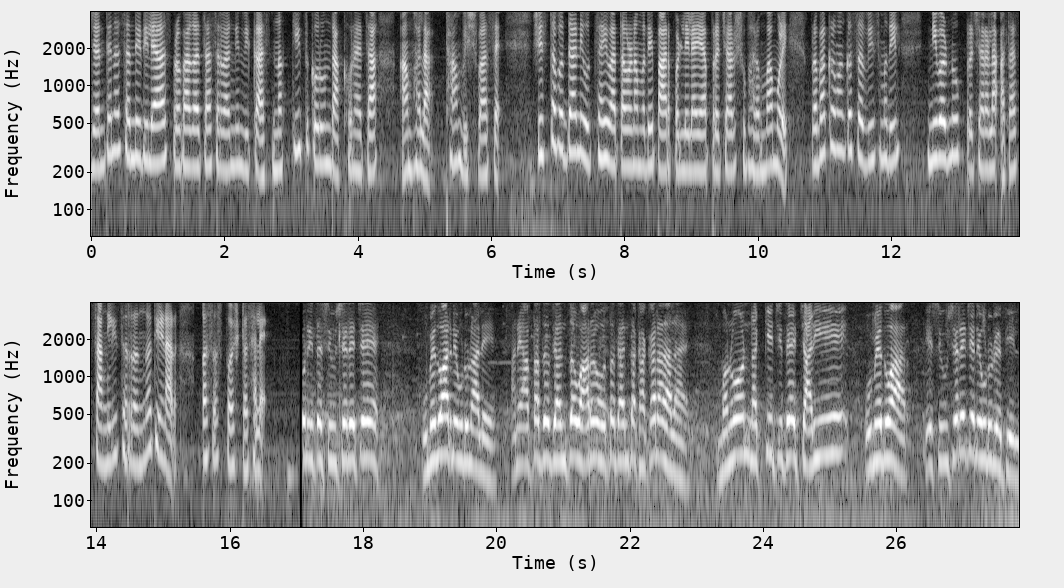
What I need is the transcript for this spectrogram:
जनतेनं संधी दिल्यास प्रभागाचा सर्वांगीण विकास नक्कीच करून दाखवण्याचा आम्हाला ठाम विश्वास आहे. शिस्तबद्ध आणि उत्साही वातावरणामध्ये पार पडलेल्या या प्रचार शुभारंभामुळे प्रभाग क्रमांक सव्वीस मधील निवडणूक प्रचाराला आता चांगलीच रंगत येणार असं स्पष्ट झालंय. इथं शिवसेनेचे उमेदवार निवडून आले आणि आता तर ज्यांचं वारं होतं त्यांचा खाकाना झाला आहे म्हणून नक्कीच इथे चारही उमेदवार हे शिवसेनेचे निवडून येतील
